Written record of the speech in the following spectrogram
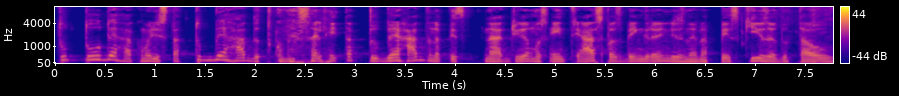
tu- tudo errado. Como eu disse, tá tudo errado. Tu começa a ler e tá tudo errado na, na, digamos, entre aspas, bem grandes, né? Na pesquisa do tal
